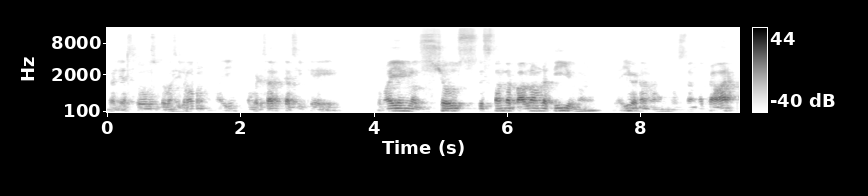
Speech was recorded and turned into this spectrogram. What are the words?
En realidad estuvo súper vacilón ahí, conversar casi que como ahí en los shows de stand-up habla un ratillo, ma, ahí, ¿verdad? No, no está en otra vara.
